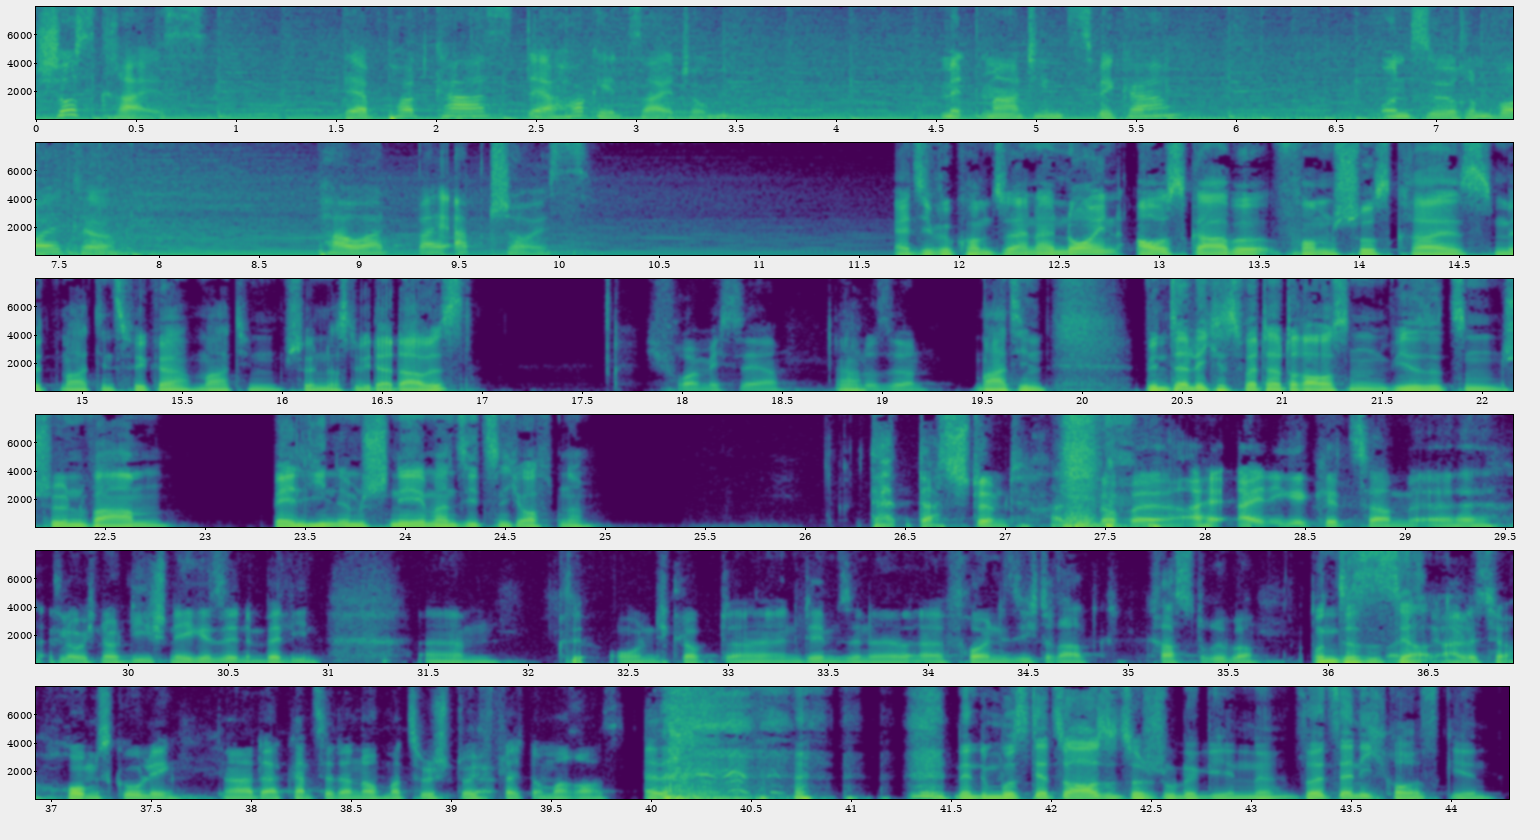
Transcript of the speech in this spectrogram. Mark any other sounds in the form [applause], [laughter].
Schusskreis, der Podcast der Hockey-Zeitung. Mit Martin Zwicker und Sören Wolke. Powered by Upchoice. Herzlich willkommen zu einer neuen Ausgabe vom Schusskreis mit Martin Zwicker. Martin, schön, dass du wieder da bist. Ich freue mich sehr. Ja. Hallo Sören. Martin, winterliches Wetter draußen, wir sitzen schön warm. Berlin im Schnee, man sieht's nicht oft, ne? Da, das stimmt. Also ich glaube, äh, einige Kids haben, äh, glaube ich, noch nie Schnee gesehen in Berlin. Ähm, und ich glaube, in dem Sinne äh, freuen die sich da krass drüber. Und das ist Weiß ja alles ja Homeschooling. Ja, da kannst du dann auch mal zwischendurch vielleicht noch mal raus. Denn [laughs] du musst ja zu Hause zur Schule gehen, ne? Sollst ja nicht rausgehen.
